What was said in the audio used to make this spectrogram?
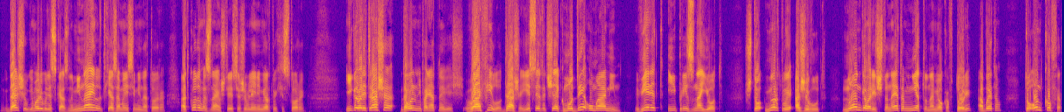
Дальше в Геморе будет сказано. Минайн литхя замейси минатора. Откуда мы знаем, что есть оживление мертвых историй? И говорит Раша довольно непонятную вещь. Ваафилу, даже если этот человек моде умаамин, верит и признает, что мертвые оживут, но он говорит, что на этом нету намека в Торе об этом, то он кофер,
